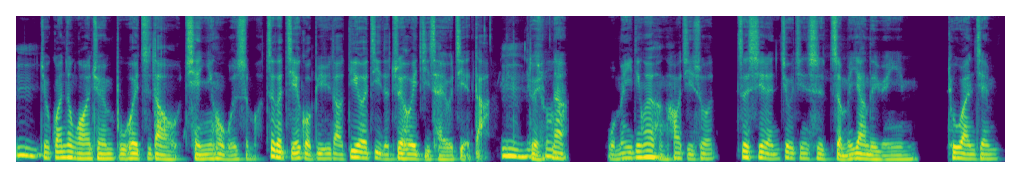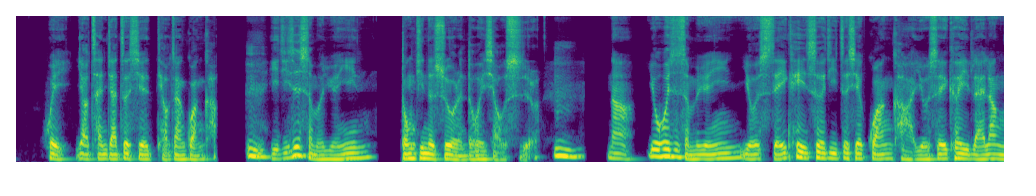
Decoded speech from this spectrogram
嗯，就观众完全不会知道前因后果是什么，这个结果必须到第二季的最后一集才有解答。嗯，对，那我们一定会很好奇说，说这些人究竟是怎么样的原因，突然间会要参加这些挑战关卡？嗯，以及是什么原因，东京的所有人都会消失了？嗯，那又会是什么原因？有谁可以设计这些关卡？有谁可以来让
